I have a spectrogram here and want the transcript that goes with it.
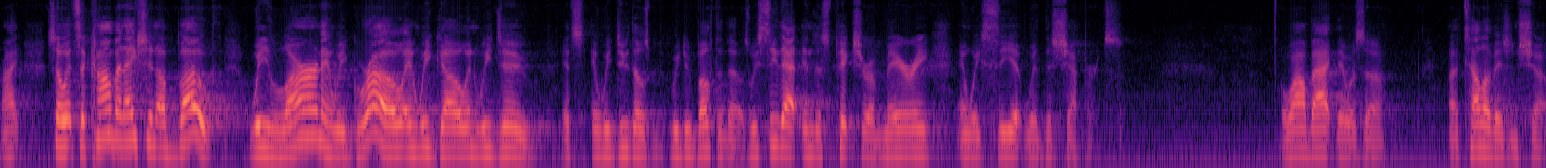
right? So it's a combination of both. We learn and we grow and we go and we do. It's, we do those we do both of those. We see that in this picture of Mary and we see it with the shepherds. A while back there was a, a television show.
